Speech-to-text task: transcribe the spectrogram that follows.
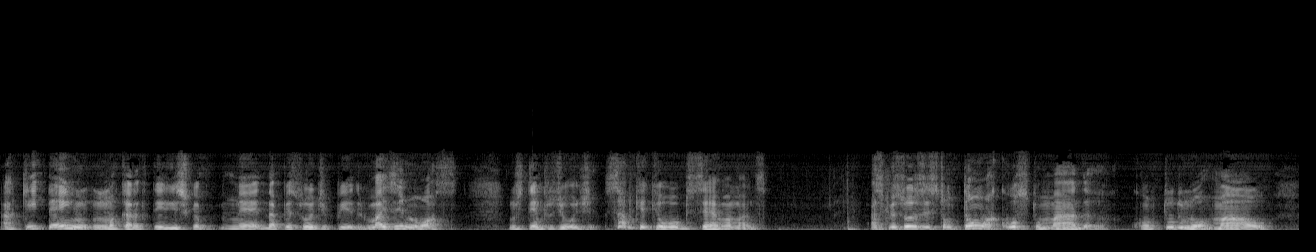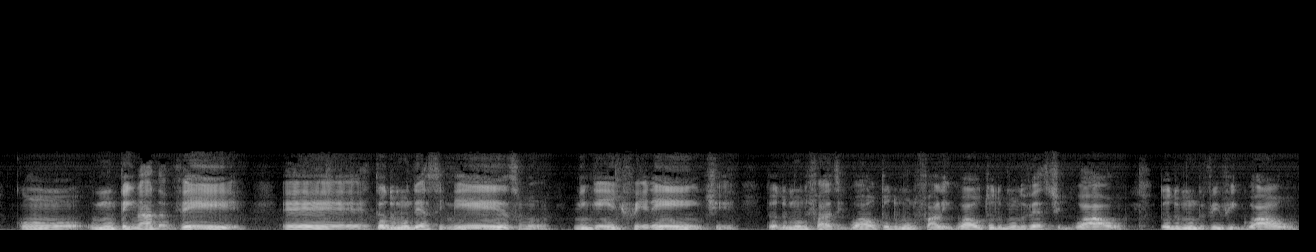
Aqui tem uma característica né, da pessoa de Pedro, mas e nós, nos tempos de hoje? Sabe o que, é que eu observo, amados? As pessoas estão tão acostumadas com tudo normal, com não tem nada a ver, é, todo mundo é assim mesmo, ninguém é diferente, todo mundo faz igual, todo mundo fala igual, todo mundo veste igual, todo mundo vive igual,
